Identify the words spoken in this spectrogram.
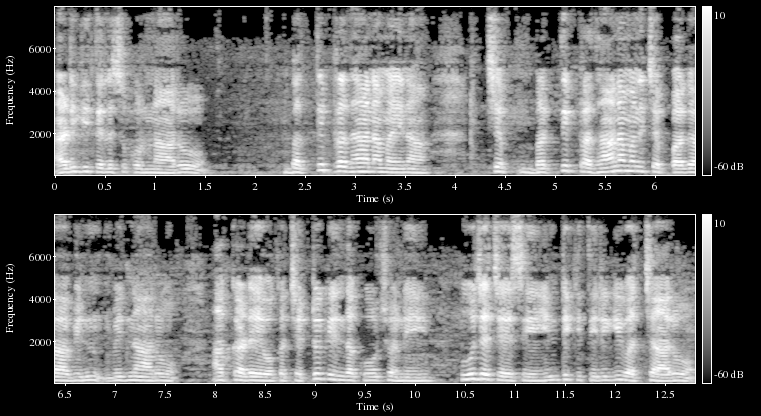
అడిగి తెలుసుకున్నారు. భక్తి ప్రధానమైన చెప్ భక్తి ప్రధానమని చెప్పగా విన్ విన్నారు. అక్కడే ఒక చెట్టు కింద కూర్చొని పూజ చేసి ఇంటికి తిరిగి వచ్చారు.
